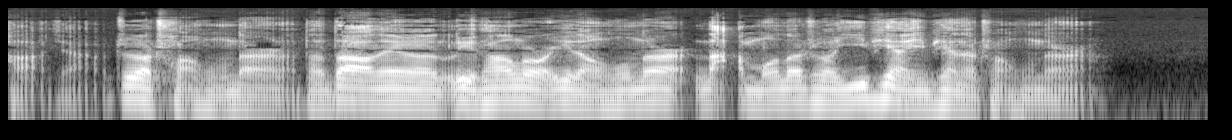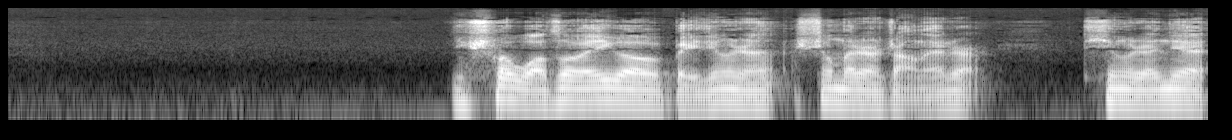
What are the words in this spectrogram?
好家伙，这闯红灯了！他到那个立汤路一等红灯，那摩托车一片一片的闯红灯啊！你说我作为一个北京人，生在这儿长在这儿，听人家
